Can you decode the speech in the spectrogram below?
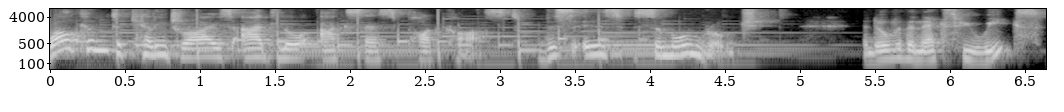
Welcome to Kelley Drye's Ad Law Access podcast. This is Simone Roach. And over the next few weeks,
